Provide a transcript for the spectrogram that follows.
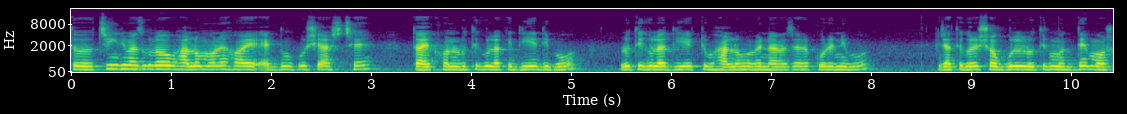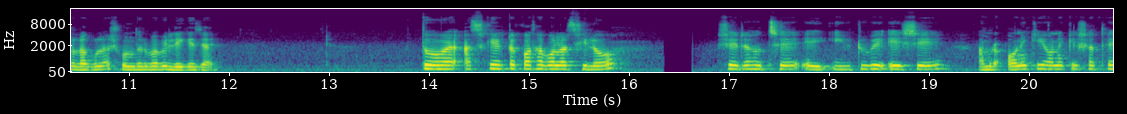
তো চিংড়ি মাছগুলোও ভালো মনে হয়, একদম কষে আসছে। তো এখন লুতিগুলোকে দিয়ে দিব। লুতিগুলো দিয়ে একটু ভালোভাবে নাড়াচাড়া করে নিব। যাতে করে সবগুলো লতির মধ্যে মশলাগুলো সুন্দরভাবে লেগে যায়। তো আজকে একটা কথা বলার ছিল, সেটা হচ্ছে এই ইউটিউবে এসে আমরা অনেকেই অনেকের সাথে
